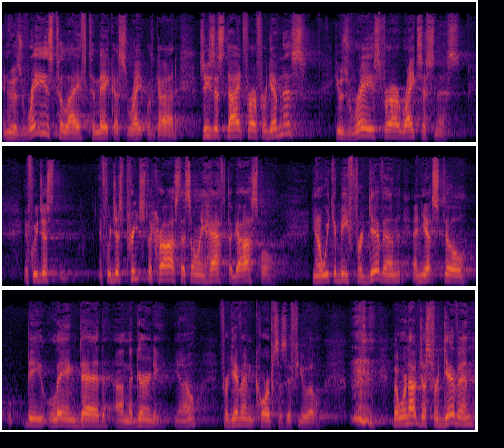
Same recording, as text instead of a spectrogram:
and he was raised to life to make us right with God. Jesus died for our forgiveness, he was raised for our righteousness. If we just if we just preach the cross, that's only half the gospel. You know, we could be forgiven and yet still be laying dead on the gurney, you know, forgiven corpses, if you will. but we're not just forgiven,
